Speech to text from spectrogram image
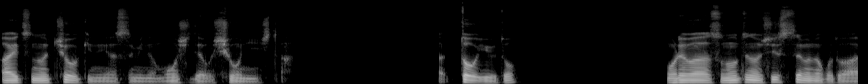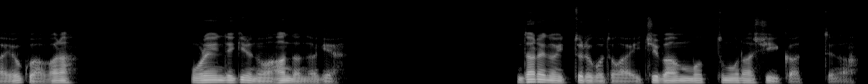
あいつの長期の休みの申し出を承認した。というと？俺はその手のシステムのことはよくわからん。俺にできるのは判断だけや。誰の言っとることが一番もっともらしいかってな。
